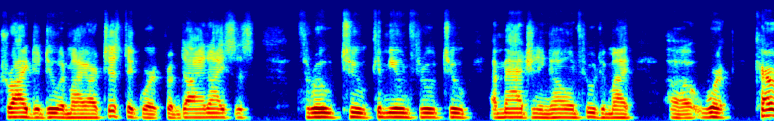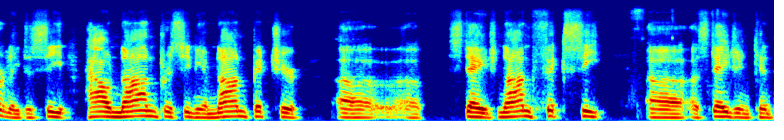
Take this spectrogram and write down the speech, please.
tried to do in my artistic work from Dionysus through to Commune, through to Imagining O, through to my uh, work currently to see how non-proscenium, non-picture uh, uh, stage, non-fixed seat uh, staging can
